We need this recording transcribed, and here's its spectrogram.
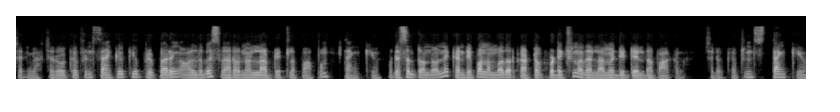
சரிங்களா? சரி okay friends thank you keep preparing all the best வேறு ஒரு நல்ல அப்டேட்டில் பார்ப்போம். தேங்க்யூ ரிசல்ட் வந்தோடனே கண்டிப்பாக நம்ம ஒரு கட் ஆஃப் ப்ரொடெக்ஷன் அது எல்லாமே டீட்டெயில்டாக பார்க்கலாம். சரி ஓகே ஃப்ரெண்ட்ஸ் தேங்க்யூ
